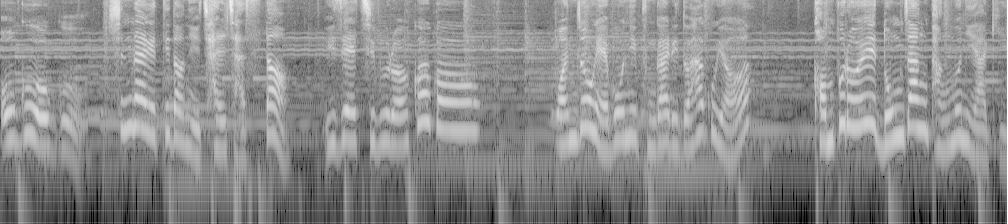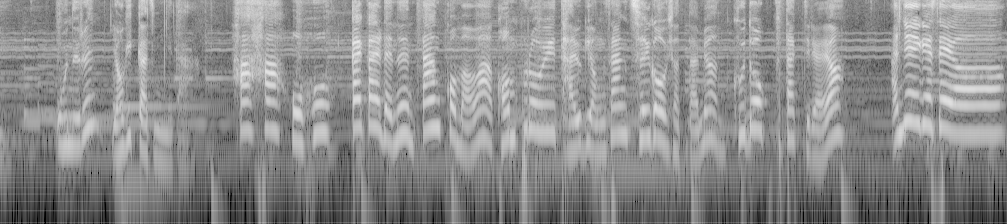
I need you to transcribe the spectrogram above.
오구오구 신나게 뛰더니 잘 잤어. 이제 집으로 고고. 원종 에보니 분갈이도 하고요. 건프로의 농장 방문 이야기. 오늘은 여기까지입니다. 하하호호 깔깔대는 땅꼬마와 건프로의 다육이 영상 즐거우셨다면 구독 부탁드려요. 안녕히 계세요.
